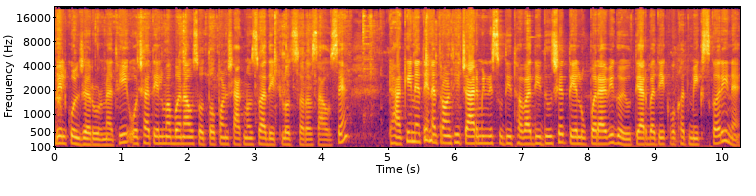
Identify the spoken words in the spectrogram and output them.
બિલકુલ જરૂર નથી. ઓછા તેલમાં બનાવશો તો પણ શાકનો સ્વાદ એટલો જ સરસ આવશે. ઢાંકીને તેને ત્રણથી ચાર મિનિટ સુધી થવા દીધું છે. તેલ ઉપર આવી ગયું. ત્યારબાદ એક વખત મિક્સ કરીને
